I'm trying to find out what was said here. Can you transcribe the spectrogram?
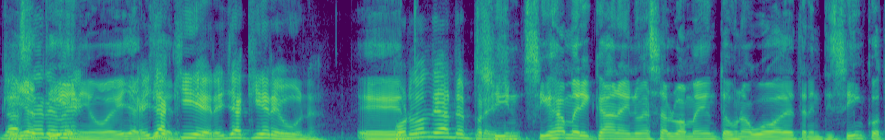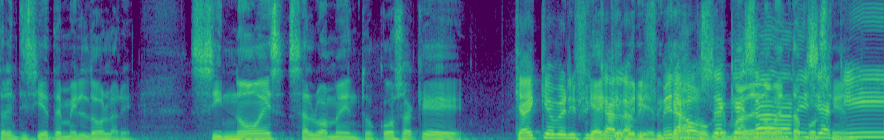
la Ella CRB? tiene o ella quiere. quiere, ella quiere una. Eh, ¿Por dónde anda el precio? Si, si es americana y no es salvamento, es una hueva de 35 o 37 mil dólares. Si no es salvamento, cosa que... Que hay que verificarla que hay que bien. verificar Mira, José porque más del Quesada dice 90%. aquí,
